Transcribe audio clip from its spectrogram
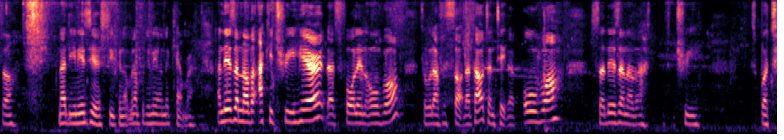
so. Nadine is here sweeping up. I'm putting it on the camera. And there's another ackee tree here that's falling over. So we'll have to sort that out and take that over. So there's another tree. But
